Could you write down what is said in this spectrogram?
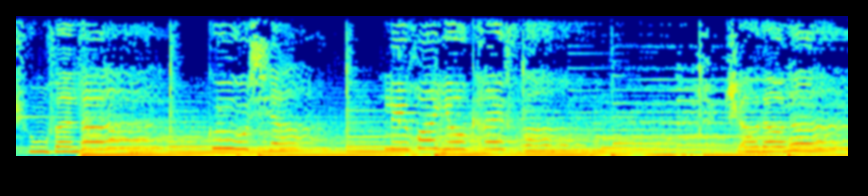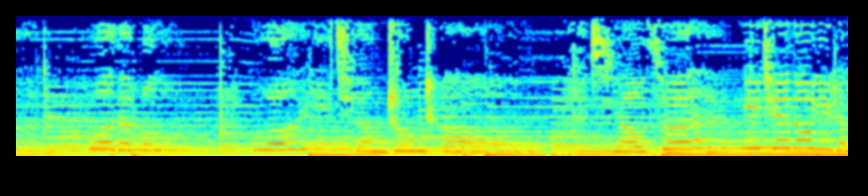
重返了故乡，梨花又开放，找到了我的梦。我一腔衷肠，小嘴，一切都依然，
